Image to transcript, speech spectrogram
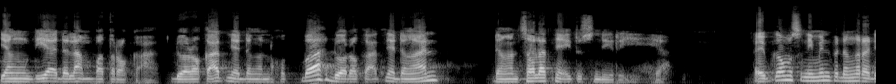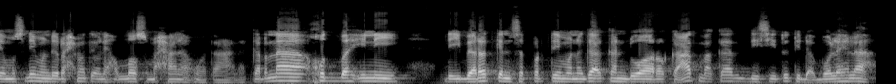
yang dia adalah empat rakaat. Dua rakaatnya dengan khutbah, dua rakaatnya dengan dengan sholatnya itu sendiri. Ya. Baik kaum muslimin pendengar radio muslim yang dirahmati oleh Allah Subhanahu wa taala. Karena khutbah ini diibaratkan seperti menegakkan dua rakaat, maka di situ tidak bolehlah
